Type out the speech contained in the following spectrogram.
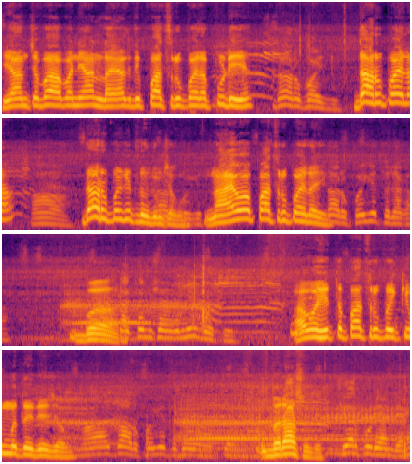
हे आमच्या बाबांनी आणलाय अगदी पाच रुपयाला पुढे. दहा रुपयाची. दहा रुपयाला? हा. दहा रुपये घेतलं हो तुमच्याकडून. नाही हो पाच रुपयाला आहे. दहा रुपये घेतल्या का? बर. काय कमिशन मी बोलते अहो हे तर पाच रुपये किंमत आहे त्याच्यावर. मग दहा रुपये घेतलं बरं असू दे. चार पुढे आणले ना.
